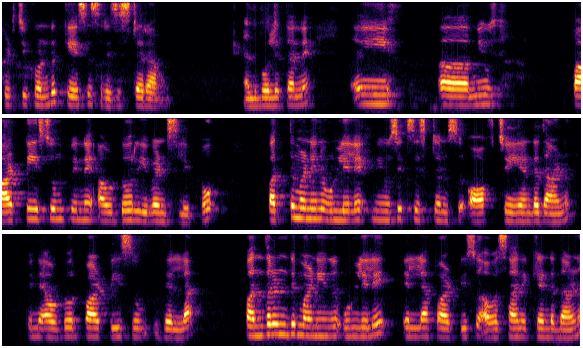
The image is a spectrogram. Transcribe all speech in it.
പിടിച്ചുകൊണ്ട് കേസസ് രജിസ്റ്റർ ആവും. അതുപോലെ തന്നെ ഈ മ്യൂസ് പാർട്ടീസും പിന്നെ ഔട്ട്ഡോർ ഇവന്റ്സിൽ ഇപ്പോൾ പത്ത് മണിനുള്ളിലെ മ്യൂസിക് സിസ്റ്റംസ് ഓഫ് ചെയ്യേണ്ടതാണ്. പിന്നെ ഔട്ട്ഡോർ പാർട്ടീസും ഇതെല്ലാം പന്ത്രണ്ട് മണിന് ഉള്ളിലെ എല്ലാ പാർട്ടീസും അവസാനിക്കേണ്ടതാണ്.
